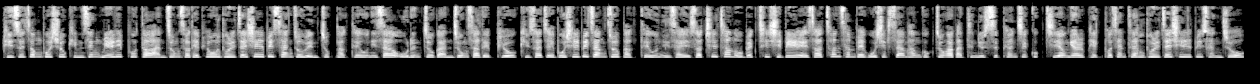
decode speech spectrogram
비수정보쇼 김생밀 리포터 안종서 대표 후불제 실비상조 왼쪽 박태훈 이사 오른쪽 안종서 대표 기사 제보 실비장조 박태훈 이사에서 7571에서 1353 한국종합아트뉴스 편집 국 지영열 100% 후불제 실비상조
